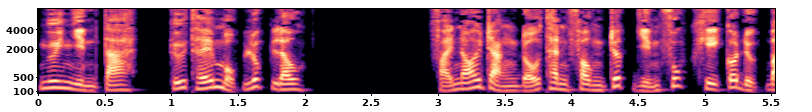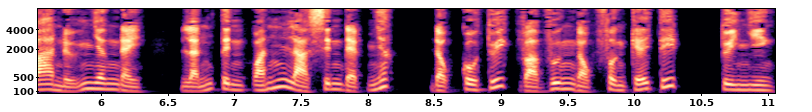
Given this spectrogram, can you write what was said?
ngươi nhìn ta, cứ thế một lúc lâu. Phải nói rằng Đỗ Thanh Phong rất diễm phúc khi có được ba nữ nhân này, lãnh tinh oánh là xinh đẹp nhất, độc cô Tuyết và Vương Ngọc phân kế tiếp, tuy nhiên,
